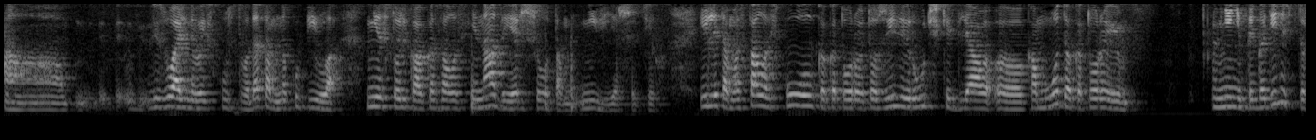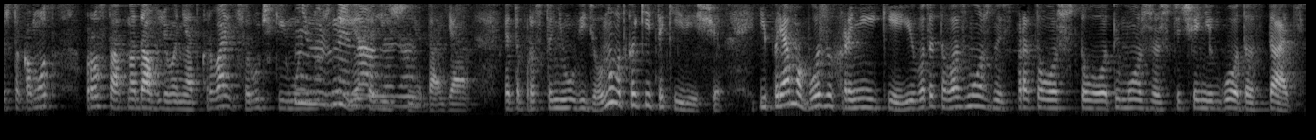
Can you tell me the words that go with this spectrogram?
а, визуального искусства, да, там накупила, мне столько оказалось не надо, я решила там не вешать их. Или там осталась полка, которую тоже, или ручки для э, комода, которые мне не пригодились, потому что комод просто от надавливания открывается, ручки ему не, Не нужны, нужны, и да, это да, лишнее. Да. я это просто не увидела. Ну, вот какие-то такие вещи. И прямо, боже, храни Икею. И вот эта возможность про то, что ты можешь в течение года сдать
